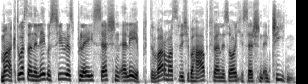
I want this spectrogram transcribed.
Mark, du hast eine Lego Serious Play Session erlebt. Warum hast du dich überhaupt für eine solche Session entschieden?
